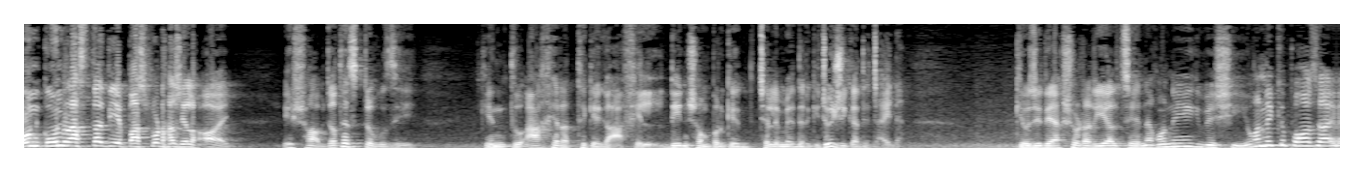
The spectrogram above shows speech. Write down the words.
কোন কোন রাস্তা দিয়ে পাসপোর্ট হাসিল হয়, এসব যথেষ্ট বুঝি। কিন্তু আখেরাত থেকে গাফিল। দিন সম্পর্কে ছেলে মেয়েদের কিছুই শিখাতে চাই না। কেউ যদি একশোটা রিয়াল চেয়ে না অনেক বেশি। অনেকে পাওয়া যায়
